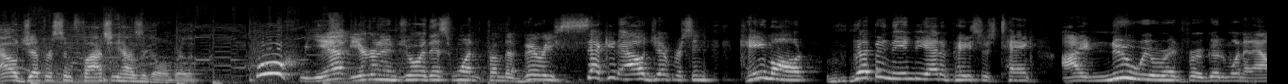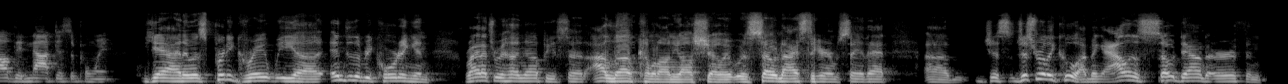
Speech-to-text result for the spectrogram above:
Al Jefferson. Facci, how's it going, brother? Whew, yep, you're going to enjoy this one from the very second Al Jefferson came on, repping the Indiana Pacers tank. I knew we were in for a good one, and Al did not disappoint. Yeah, and it was pretty great. We uh, ended the recording, and right after we hung up, he said, I love coming on y'all's show. It was so nice to hear him say that um, just just really cool. I mean, Al is so down to earth, and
